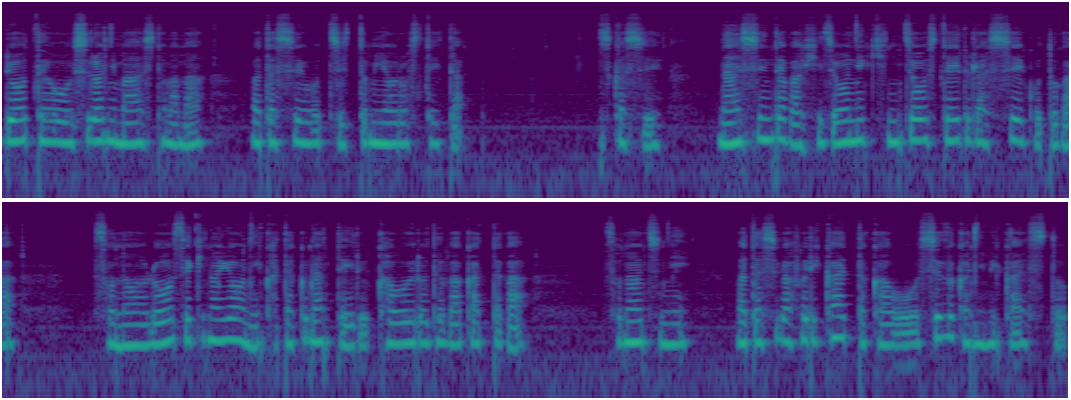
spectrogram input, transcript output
両手を後ろに回したまま私をじっと見下ろしていた。しかし内心では非常に緊張しているらしいことがそのろう石のように硬くなっている顔色で分かったがそのうちに私が振り返った顔を静かに見返すと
